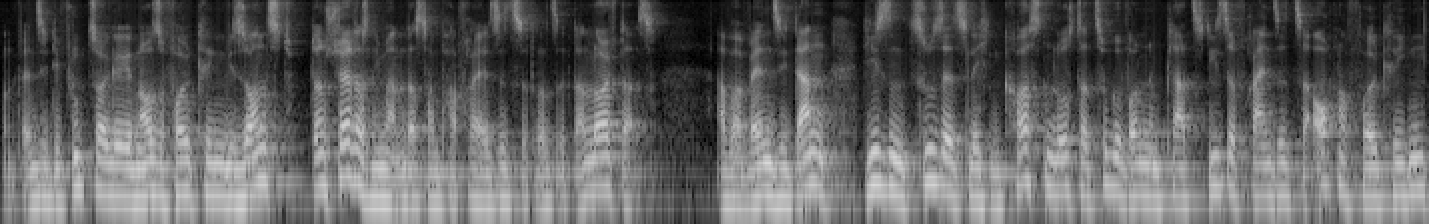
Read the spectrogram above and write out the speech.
Und wenn Sie die Flugzeuge genauso voll kriegen wie sonst, dann stört das niemanden, dass da ein paar freie Sitze drin sind. Dann läuft das. Aber wenn Sie dann diesen zusätzlichen, kostenlos dazu gewonnenen Platz, diese freien Sitze auch noch voll kriegen,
